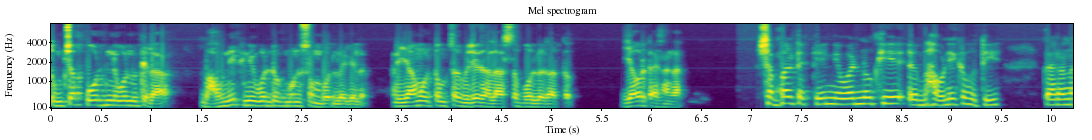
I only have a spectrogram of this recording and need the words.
तुमच्या पोटनिवडणुकीला भावनिक निवडणूक म्हणून संबोधलं गेलं. आणि यामुळे तुमचा विजय झाला असं बोललं जातं. यावर काय सांगा शंभर टक्के निवडणूक ही भावनिक होती. कारण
